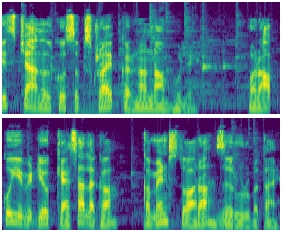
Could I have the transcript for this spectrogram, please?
इस चैनल को सब्सक्राइब करना ना भूलें। और आपको ये वीडियो कैसा लगा, कमेंट्स द्वारा ज़रूर बताएँ।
